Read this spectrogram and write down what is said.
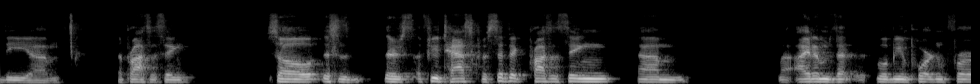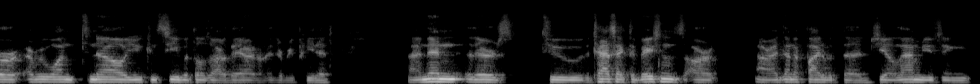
the, um, the processing. So this is, there's a few task specific processing um, items that will be important for everyone to know. You can see what those are there. I don't need to repeat it. And then there's to the task activations are, are identified with the GLM using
